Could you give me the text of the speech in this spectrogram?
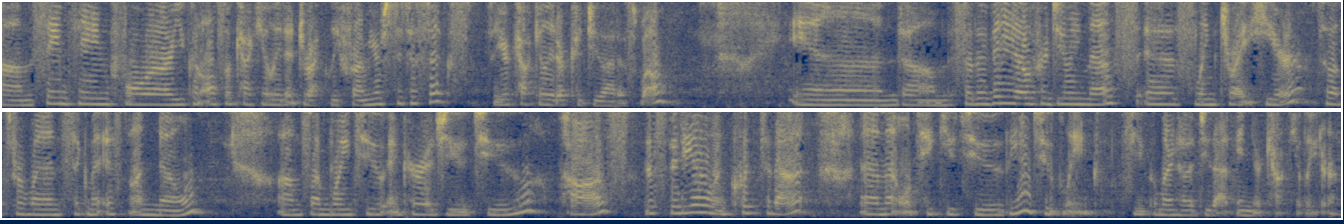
Um, same thing for, you can also calculate it directly from your statistics. So your calculator could do that as well. And um, so the video for doing this is linked right here. So that's for when sigma is unknown. Um, so I'm going to encourage you to pause this video and click to that, and that will take you to the YouTube link so you can learn how to do that in your calculator.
